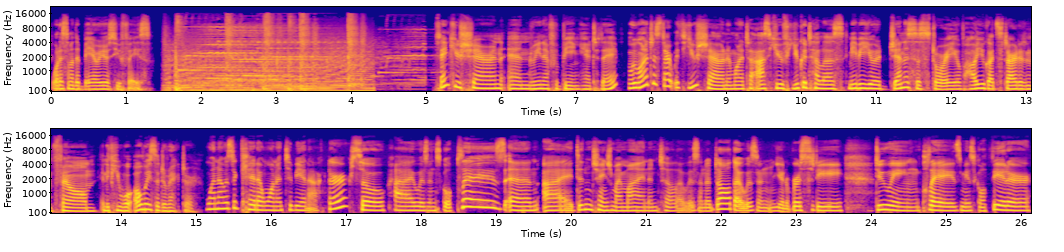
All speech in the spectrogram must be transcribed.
What are some of the barriers you face? Thank you, Sherren and Rina, for being here today. We wanted to start with you, Sherren, and wanted to ask you if you could tell us maybe your genesis story of how you got started in film and if you were always a director. When I was a kid, I wanted to be an actor. So I was in school plays and I didn't change my mind until I was an adult. I was in university doing plays, musical theater.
